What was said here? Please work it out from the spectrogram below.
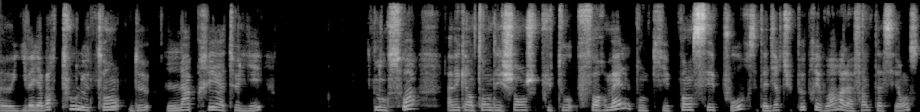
euh, il va y avoir tout le temps de l'après-atelier. Donc soit avec un temps d'échange plutôt formel, donc qui est pensé pour, c'est-à-dire tu peux prévoir à la fin de ta séance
